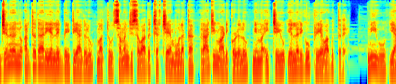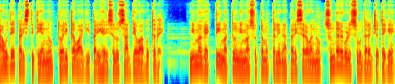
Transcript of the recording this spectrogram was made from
ಜನರನ್ನು ಅರ್ಧದಾರಿಯಲ್ಲೇ ಭೇಟಿಯಾಗಲು ಮತ್ತು ಸಮಂಜಸವಾದ ಚರ್ಚೆಯ ಮೂಲಕ ರಾಜಿ ಮಾಡಿಕೊಳ್ಳಲು ನಿಮ್ಮ ಇಚ್ಛೆಯು ಎಲ್ಲರಿಗೂ ಪ್ರಿಯವಾಗುತ್ತದೆ. ನೀವು ಯಾವುದೇ ಪರಿಸ್ಥಿತಿಯನ್ನು ತ್ವರಿತವಾಗಿ ಪರಿಹರಿಸಲು ಸಾಧ್ಯವಾಗುತ್ತದೆ. ನಿಮ್ಮ ವ್ಯಕ್ತಿ ಮತ್ತು ನಿಮ್ಮ ಸುತ್ತಮುತ್ತಲಿನ ಪರಿಸರವನ್ನು ಸುಂದರಗೊಳಿಸುವುದರ ಜೊತೆಗೆ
